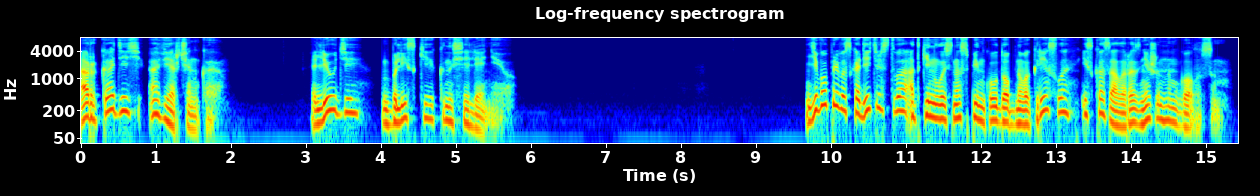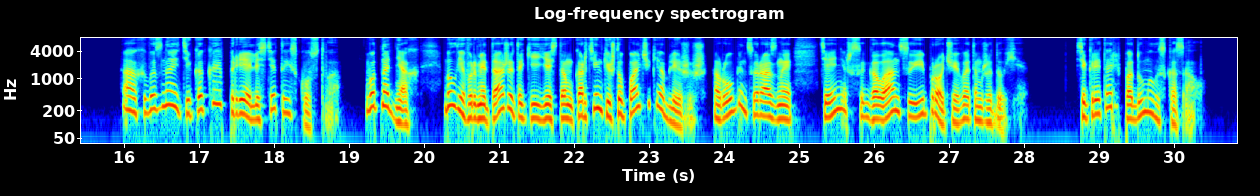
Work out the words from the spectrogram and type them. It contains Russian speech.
Аркадий Аверченко. Люди, близкие к населению. Его превосходительство откинулось на спинку удобного кресла и сказала разнеженным голосом. «Ах, вы знаете, какая прелесть это искусство! Вот на днях был я в Эрмитаже, такие есть там картинки, что пальчики оближешь, рубинсы разные, тенерсы, голландцы и прочее в этом же духе. Секретарь подумал и сказал.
